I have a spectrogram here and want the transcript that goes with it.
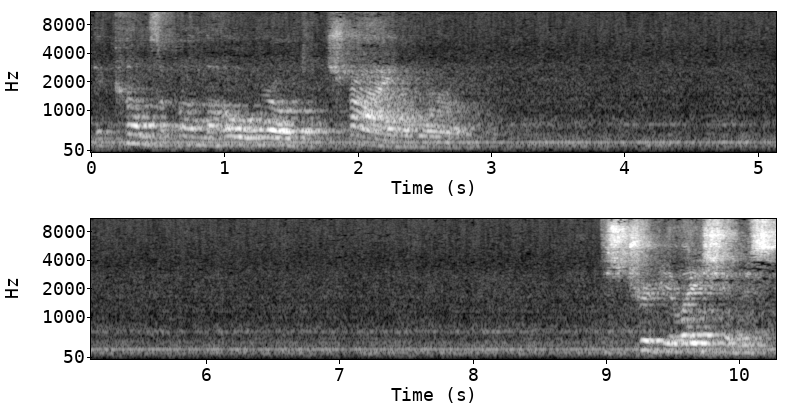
that comes upon the whole world to try the world. This tribulation, this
